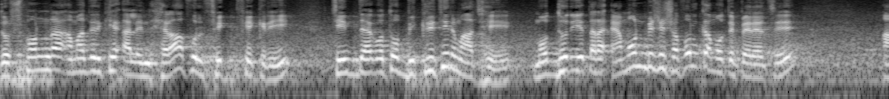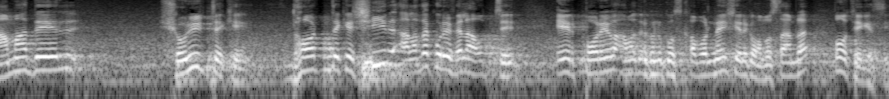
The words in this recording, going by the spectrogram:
দুশ্মনরা আমাদেরকে আলেন হেরাফুল ফিক, ফিকরি, চিন্তাগত বিকৃতির মাঝে, মধ্য দিয়ে তারা এমন বেশি সফল কামতে পেরেছে, আমাদের শরীর থেকে, ধর থেকে শির আলাদা করে ফেলা হচ্ছে। এর পরেও আমাদের কোনো খোঁজ খবর নেই, সেরকম অবস্থা আমরা পৌঁছে গেছি।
